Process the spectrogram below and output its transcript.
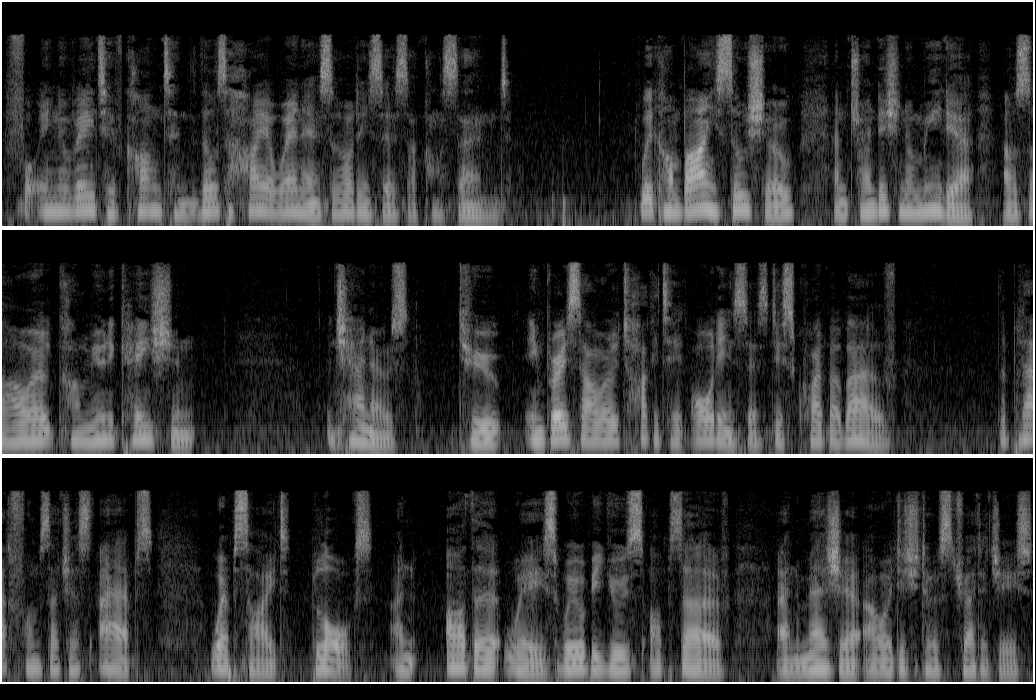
For innovative content, those high awareness audiences are concerned. We combine social and traditional media as our communication channels to embrace our targeted audiences described above. The platforms such as apps, website, blogs, and other ways will be used to observe and measure our digital strategies.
